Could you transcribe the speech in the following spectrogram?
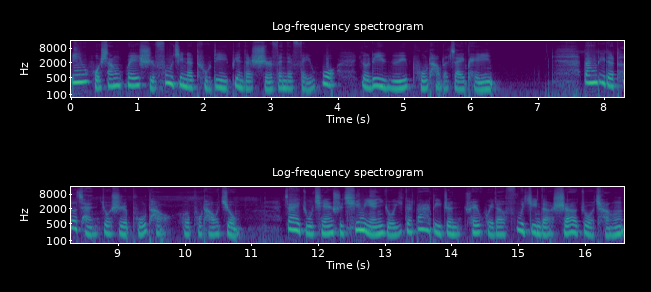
因火山灰使附近的土地变得十分的肥沃，有利于葡萄的栽培。当地的特产就是葡萄和葡萄酒。在主前十七年，有一个大地震摧毁了附近的十二座城，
